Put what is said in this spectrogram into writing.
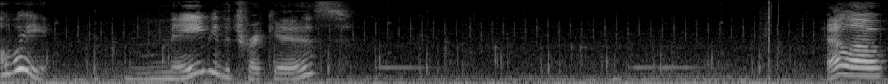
Oh wait, maybe the trick is... Hello.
